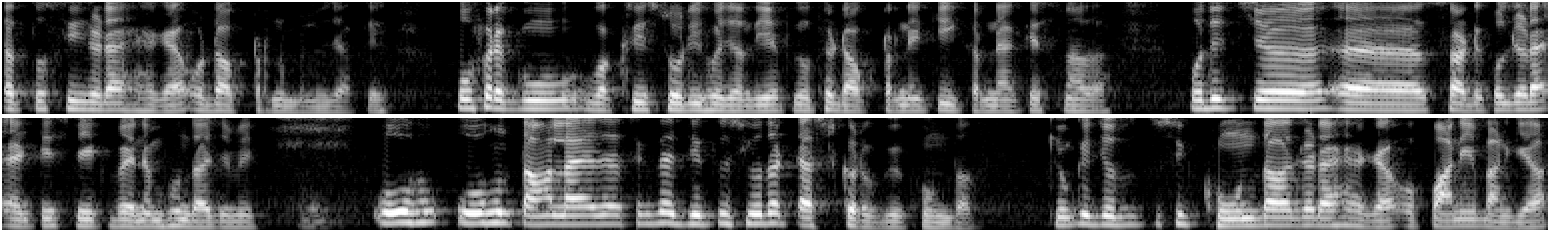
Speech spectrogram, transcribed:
ਤਾਂ ਤੁਸੀਂ ਜਿਹੜਾ ਹੈਗਾ ਉਹ ਡਾਕਟਰ ਨੂੰ ਮਿਲੋ ਜਾ ਕੇ। ਉਹ ਫਿਰ ਅੱਗੋਂ ਵੱਖਰੀ ਸਟੋਰੀ ਹੋ ਜਾਂਦੀ ਹੈ ਕਿ ਉੱਥੇ ਡਾਕਟਰ ਨੇ ਕੀ ਕਰਨਾ ਕਿਸ ਤਰ੍ਹਾਂ ਦਾ। ਉਹਦੇ 'ਚ ਸਾਡੇ ਕੋਲ ਜਿਹੜਾ ਐਂਟੀ ਸਨੇਕ ਵੈਨਮ ਹੁੰਦਾ ਜਿਵੇਂ ਉਹ ਉਹ ਹੁਣ ਤਾਂ ਲਾਇਆ ਜਾ ਸਕਦਾ ਜੇ ਤੁਸੀਂ ਉਹਦਾ ਟੈਸਟ ਕਰੋਗੇ ਖੂਨ ਦਾ। ਕਿਉਂਕਿ ਜਦੋਂ ਤੁਸੀਂ ਖੂਨ ਦਾ ਜਿਹੜਾ ਹੈਗਾ ਉਹ ਪਾਣੀ ਬਣ ਗਿਆ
